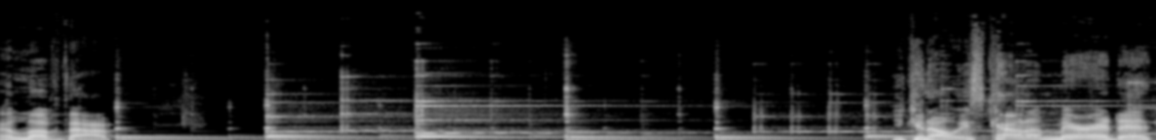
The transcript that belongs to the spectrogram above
I love that. You can always count on Meredith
